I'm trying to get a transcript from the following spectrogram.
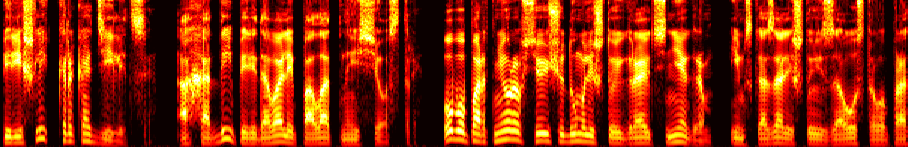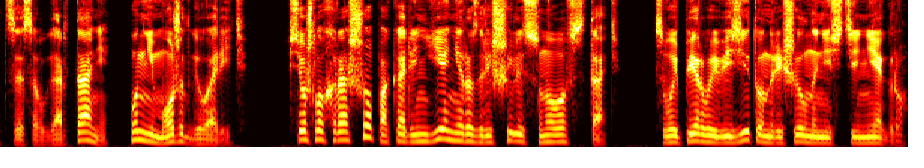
перешли к крокодилице, а ходы передавали палатные сестры. Оба партнера все еще думали, что играют с негром. Им сказали, что из-за острого процесса в гортани он не может говорить. Все шло хорошо, пока Ренье не разрешили снова встать. Свой первый визит он решил нанести негру.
